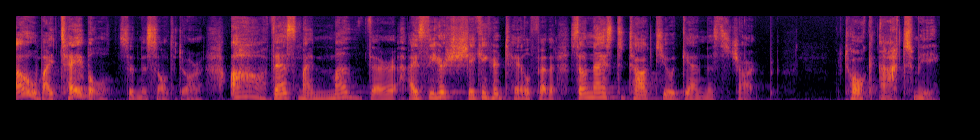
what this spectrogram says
Oh, my table, said Miss Saltadora. Ah, oh, there's my mother. I see her shaking her tail feather. So nice to talk to you again, Miss Sharp. Talk at me,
